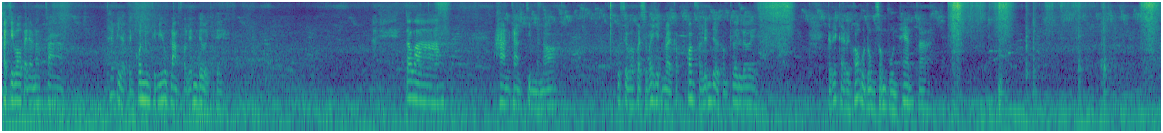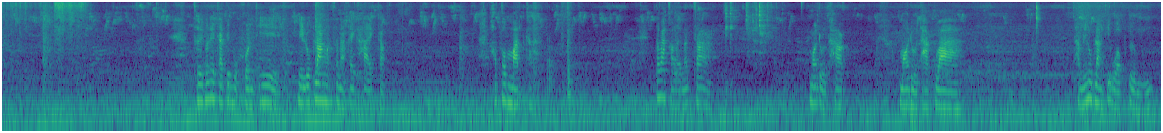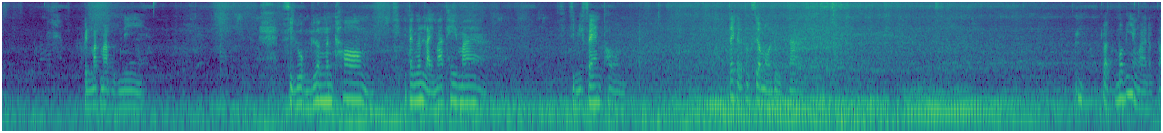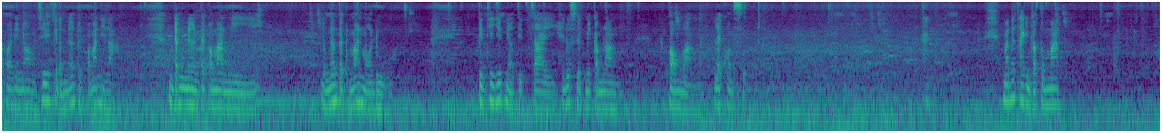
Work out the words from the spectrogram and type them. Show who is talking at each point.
Speaker 1: คาสิวลไปแล้วนะจ้าถ้าอยากเป็นคนหนึ่งที่มีรูปร่างสเลนเดอร์อยู่เด้แต่ว่าอาหารการกินนะเนาะรู้สึกว่าปัจจุบันเห็นหน่อยกับความสเลนเดอร์ของเธอเลย ก็ได้กลายเป็นความอุดมสมบูรณ์แทนจ้าเธอก็เลยกลายเป็นบุคคลที่ มีรูปร่างลักษณะคล้ายๆกับข้าวต้มมัดค่ะแต่ว่าเขาอะไรนะจ้าหมอดูทักหมอดูทักว่าทำให้รูปร่างที่อวบอึมเป็นมัดมัดๆแบบนี้ สิรวมเรื่องเงินทองมีแต่เงินไหลมาเท่มาก สิมีแฟนพร้อมได้ก็ต้องเสื้อหมอดูจ้าก็บ่มีอย่างไรดอกจ้าพ่อพี่น้องชีวิตก็ดำเนินไปประมาณนี้ล่ะดำเนินไปประมาณนี้ดำเนินไปประมาณหมอดู เป็นที่ยึดเหนี่ยวจิตใจให้รู้สึกมีกำลัง ความหวังและความสุข มาด้วยจ้ากินข้าวต้มมัด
